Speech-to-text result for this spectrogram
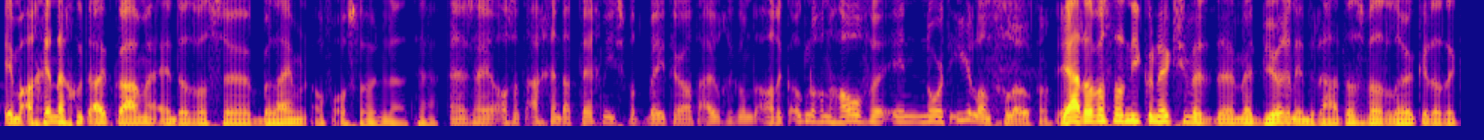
in mijn agenda goed uitkwamen. En dat was eh, Berlijn of Oslo inderdaad, ja. En zei, als het agenda technisch wat beter had uitgekomen, had ik ook nog een halve in Noord-Ierland gelopen. Ja, dat was dan die connectie met, eh, met Björn inderdaad. Dat is wel het leuke, dat ik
